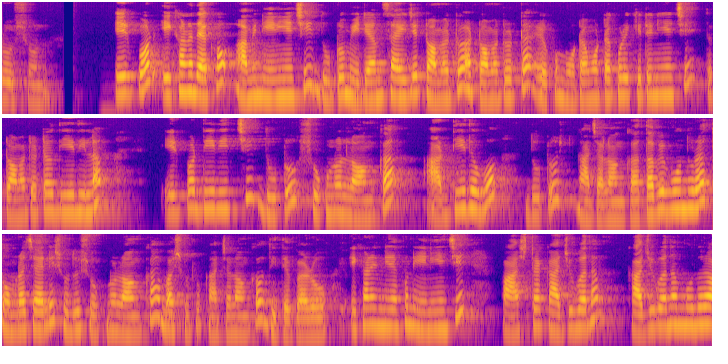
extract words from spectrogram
রসুন। এরপর এখানে দেখো আমি নিয়ে নিয়েছি দুটো মিডিয়াম সাইজের টমেটো, আর টমেটোটা এরকম মোটা মোটা করে কেটে নিয়েছি। তো টমেটোটাও দিয়ে দিলাম। এরপর দিয়ে দিচ্ছি দুটো শুকনো লঙ্কা, আর দিয়ে দেবো দুটো কাঁচা লঙ্কা। তবে বন্ধুরা, তোমরা চাইলে শুধু শুকনো লঙ্কা বা শুধু কাঁচা লঙ্কাও দিতে পারো। এখানে নিয়ে এখন নিয়ে নিয়েছি পাঁচটা কাজু বাদাম। কাজু বাদাম বন্ধুরা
